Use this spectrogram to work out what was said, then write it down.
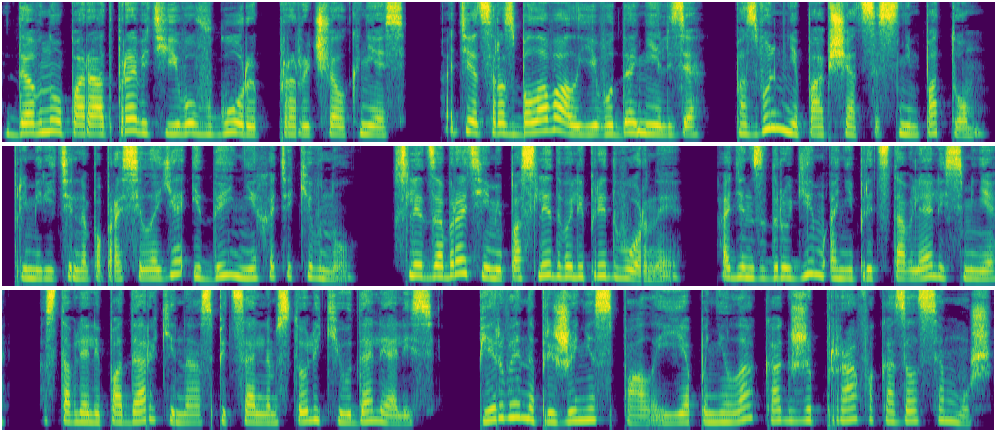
«Давно пора отправить его в горы», – прорычал князь. «Отец разбаловал его да нельзя. Позволь мне пообщаться с ним потом», – примирительно попросила я, и Дэй нехотя кивнул. Вслед за братьями последовали придворные. Один за другим они представлялись мне, оставляли подарки на специальном столике и удалялись. Первое напряжение спало, и я поняла, как же прав оказался муж.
